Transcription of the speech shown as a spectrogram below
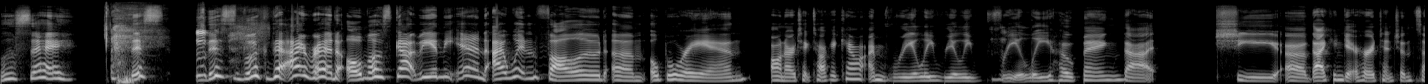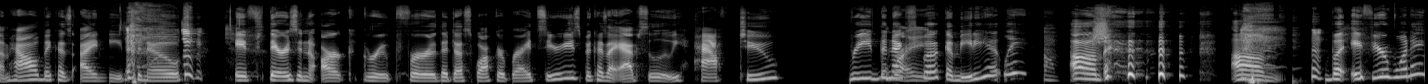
will say this this book that I read almost got me in the end. I went and followed um Opal Reyne on our TikTok account. I'm really, really, Mhm. really hoping that she uh that I can get her attention somehow because I need to know if there's an arc group for the Duskwalker Bride series because I absolutely have to read the next Right. book immediately. oh Um um but if you're wanting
